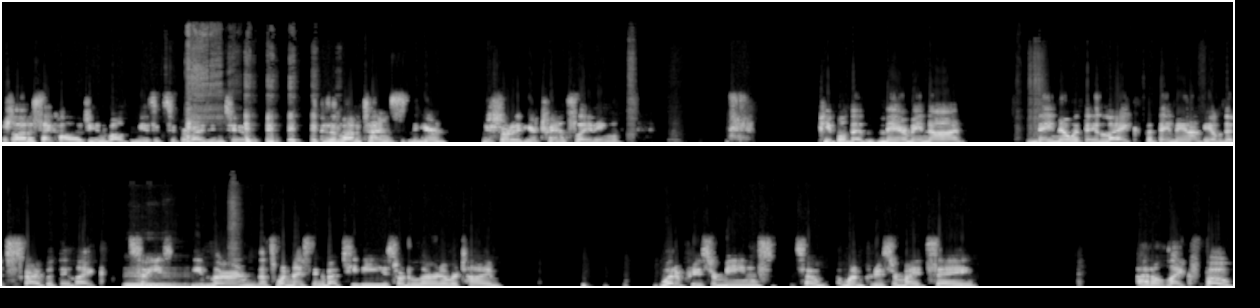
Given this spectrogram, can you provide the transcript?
there's a lot of psychology involved in music supervising too. Because a lot of times you're you're sort of you're translating people that may or may not they know what they like, but they may not be able to describe what they like. Mm. So you mm. you learn. That's one nice thing about TV. You sort of learn over time what a producer means. So one producer might say, "I don't like folk."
